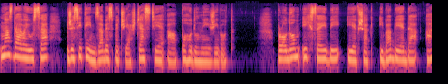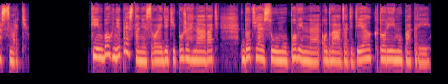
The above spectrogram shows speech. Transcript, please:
Nazdávajú sa, že si tým zabezpečia šťastie a pohodlný život. Plodom ich sejby je však iba bieda a smrť. Kým Boh neprestane svoje deti požehnávať, dotiaľ sú mu povinné odvádzať diel, ktorý mu patrí.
